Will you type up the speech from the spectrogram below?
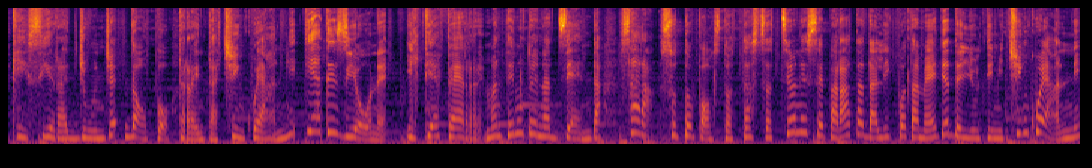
che si raggiunge dopo 35 anni di adesione. Il TFR mantenuto in azienda sarà sottoposto a tassazione separata dall'aliquota media degli ultimi 5 anni.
